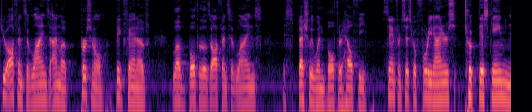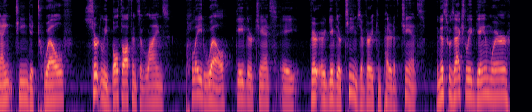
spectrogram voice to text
Two offensive lines I'm a personal big fan of. Love both of those offensive lines, especially when both are healthy. San Francisco 49ers took this game 19 to 12. Certainly both offensive lines played well, gave their chance a very, gave their teams a very competitive chance. And this was actually a game where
